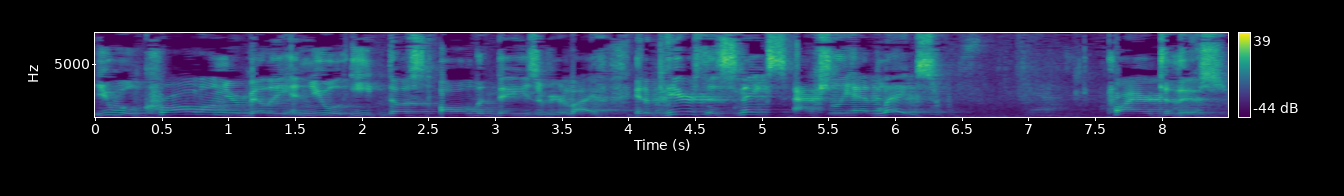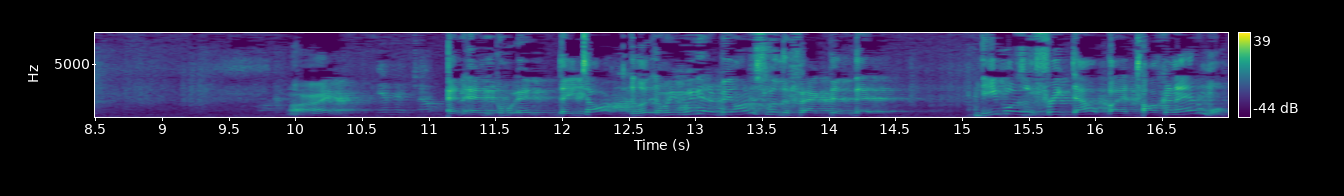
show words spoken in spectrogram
You will crawl on your belly and you will eat dust all the days of your life. It appears that snakes actually had legs prior to this. All right? And, and they talk. I mean, we got to be honest with the fact that, that Eve wasn't freaked out by a talking animal.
